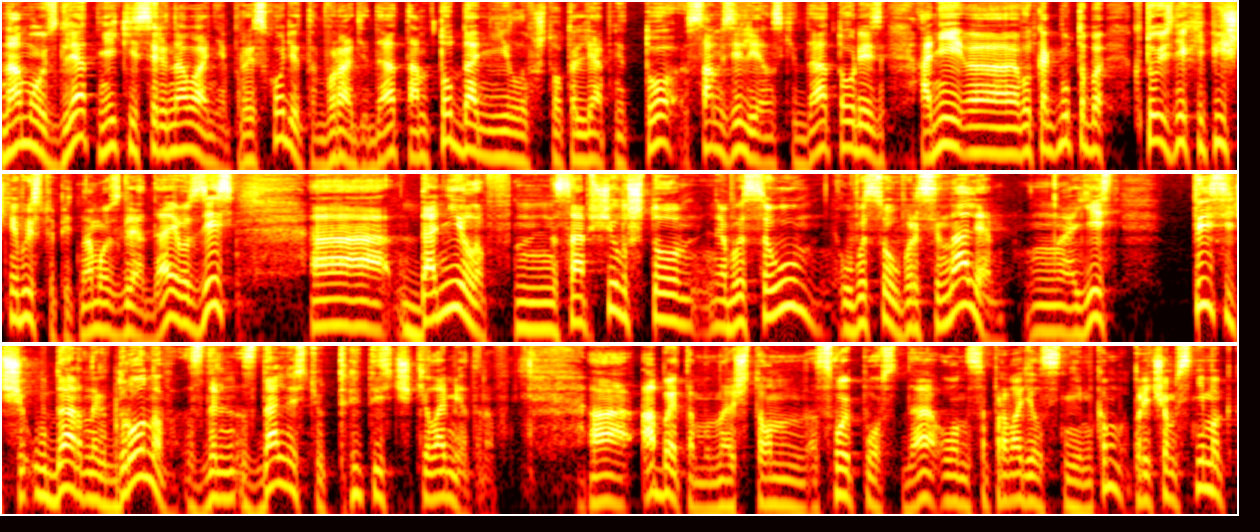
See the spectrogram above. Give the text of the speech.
на мой взгляд, некие соревнования происходят в Раде, да, там то Данилов что-то ляпнет, то сам Зеленский, да, то Резников. Они э, вот как будто бы, кто из них эпичнее выступит, на мой взгляд, да, и вот здесь э, Данилов сообщил, что ВСУ, у ВСУ в арсенале э, есть тысячи ударных дронов с, даль... с дальностью 3000 километров. А, об этом, значит, он свой пост, да, он сопроводил снимком, причем снимок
